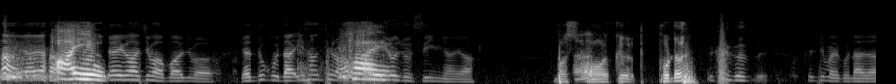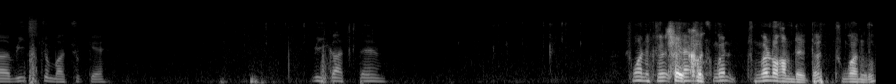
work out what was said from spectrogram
야야야. 파이어 야 이거 하지 마, 하지 마. 야 누구 나 이 상태로 파이어. 밀어줄 수 있냐, 야. 뭐, 어? 어, 그, 보드? 그거 쓰- 그러지 말고 나, 나 위치 좀 맞출게. 위가 땜. 중간에 그, 잘 그냥 컸- 중간, 중간으로 가면 될 듯? 중간으로?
